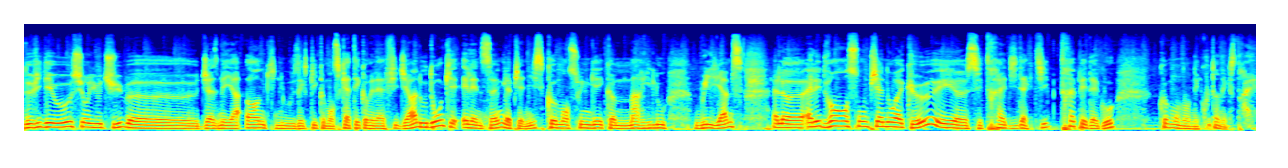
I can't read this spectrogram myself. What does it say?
vidéos sur YouTube. Euh, Jazz Meya Horn qui nous explique comment scatter comme Ella Fitzgerald ou donc Helen Sung, la pianiste, comment swinger comme Marie-Lou Williams. Elle, euh, est devant son piano à queue et euh, c'est très didactique, très pédago comme on en écoute un extrait.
